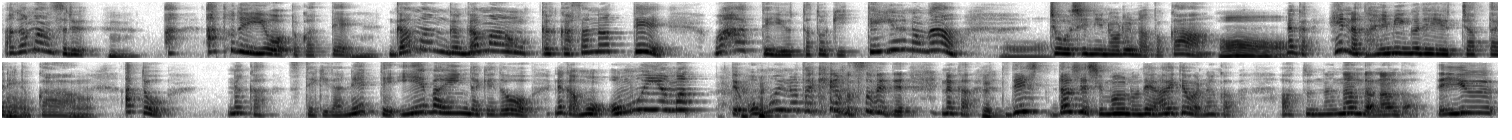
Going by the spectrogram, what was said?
あ、我慢する、うん。あ、後で言おうとかって、うん。我慢が我慢が重なって、わーって言った時っていうのが、調子に乗るなとか、なんか変なタイミングで言っちゃったりとか、あと、なんか素敵だねって言えばいいんだけど、なんかもう思い余って思いの丈をすべて、なんか出してしまうので、相手はなんか、あとな、なんだなんだっていう、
